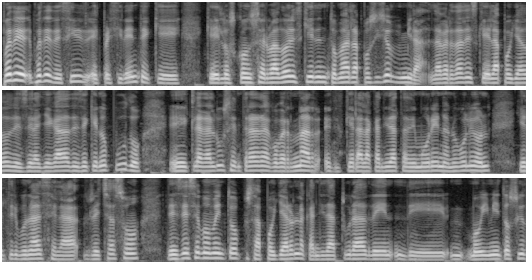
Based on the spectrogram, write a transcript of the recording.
puede, puede decir el presidente que, que los conservadores quieren tomar la posición. Mira, la verdad es que él ha apoyado desde la llegada, desde que no pudo eh, Clara Luz entrar a gobernar, que era la candidata de Morena Nuevo León, y el tribunal se la rechazó. Desde ese momento, pues apoyaron la candidatura de, de Movimiento Ciudadano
